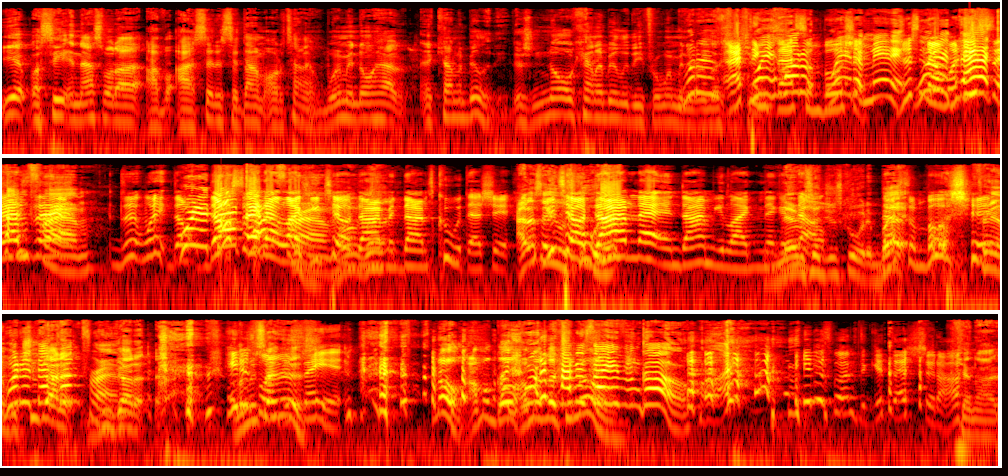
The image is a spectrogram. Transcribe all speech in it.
Yeah, but see, and that's what I I've, I say this to them all the time. Women don't have accountability. There's no accountability for women What in is- relationships. I think Wait, that's some on- wait a minute. Just Where know did when that he says come that. from? th- wait, don't, Where did don't that say that like from? you tell Oh, Dime God. and Dime's cool with that shit. I didn't say you tell cool Dime that and Dime be like, nigga, Never no. said you was cool with it. That's But some bullshit. Fam, Where but did you that gotta, come from? You gotta. he let just wanted to say it. No, I'm gonna go. I'm gonna let How you does know. that even go? he just wanted to get that shit off. Can I?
